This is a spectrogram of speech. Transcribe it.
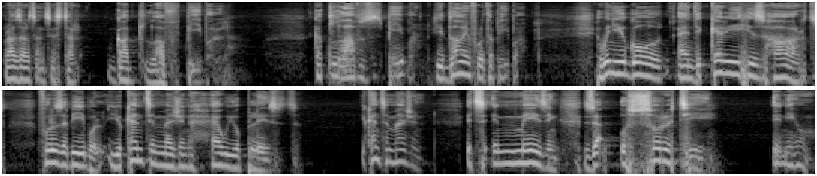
Brothers and sisters, God loves people. God loves people. He died for the people. When you go and carry his heart for the people, you can't imagine how you pleased. You can't imagine. It's amazing the authority in you,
